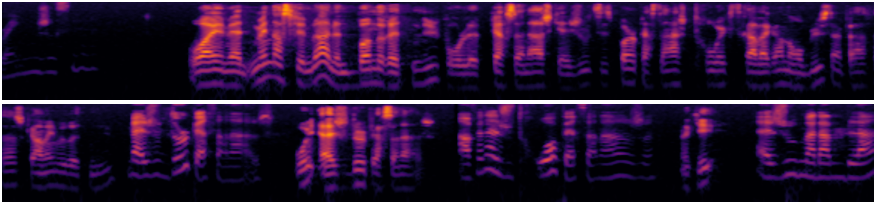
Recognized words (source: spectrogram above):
range aussi. là. Ouais, mais même dans ce film-là, elle a une bonne retenue pour le personnage qu'elle joue. Tu C'est pas un personnage trop extravagant non plus, c'est un personnage quand même retenu. Mais elle joue deux personnages. Oui, elle joue deux personnages. En fait, elle joue trois personnages. Ok? Elle joue Madame Blanc,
